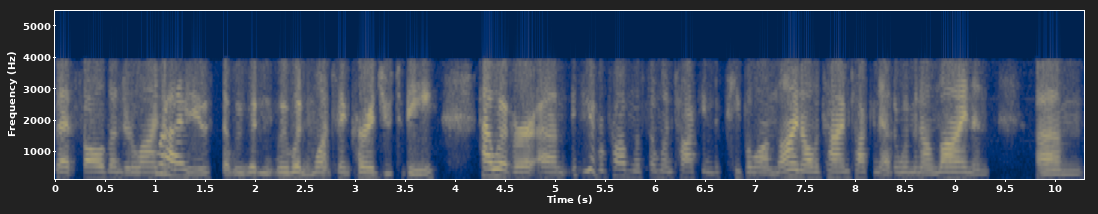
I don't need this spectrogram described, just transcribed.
that falls under line right. of abuse that we wouldn't we wouldn't want to encourage you to be. However, um, if you have a problem with someone talking to people online all the time, talking to other women online, and um,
